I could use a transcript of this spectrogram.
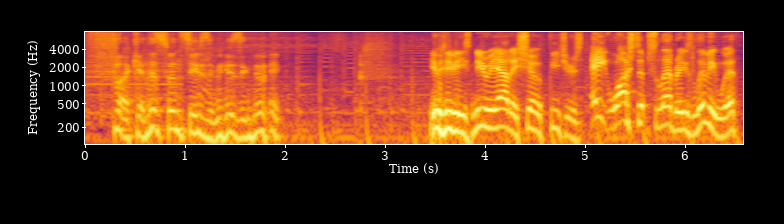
Fuck it, this one seems amusing to me. MTV's new reality show features eight washed up celebrities living with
